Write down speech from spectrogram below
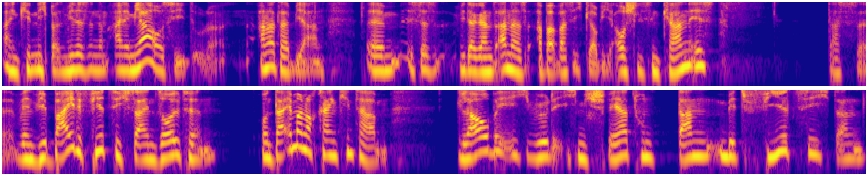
ein Kind nicht, wie das in einem Jahr aussieht oder anderthalb Jahren, ähm, ist das wieder ganz anders. Aber was ich glaube ich ausschließen kann, ist, dass äh, wenn wir beide 40 sein sollten und da immer noch kein Kind haben, glaube ich, würde ich mich schwer tun, dann mit 40 dann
